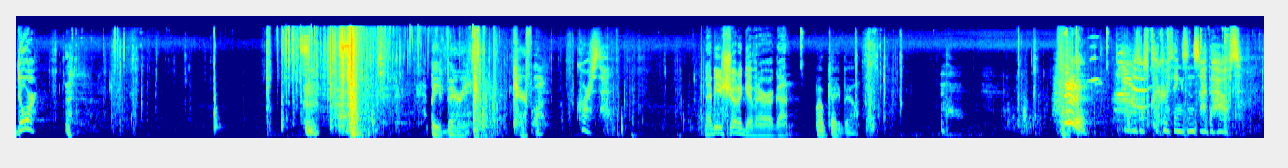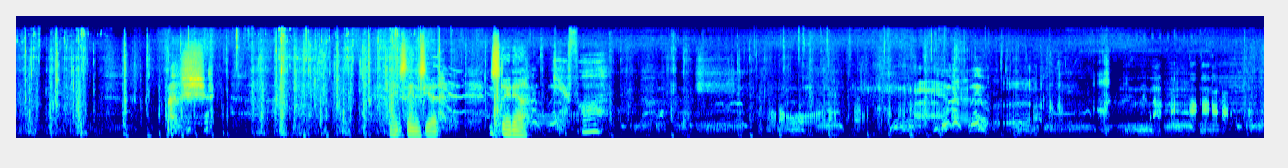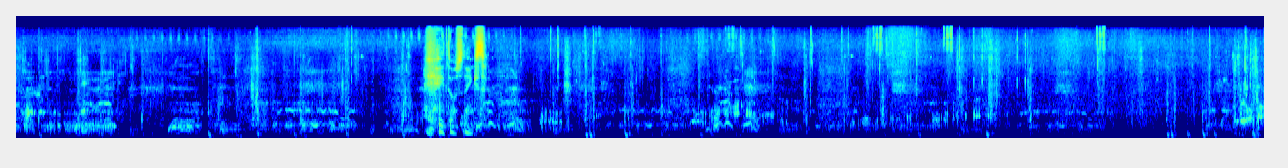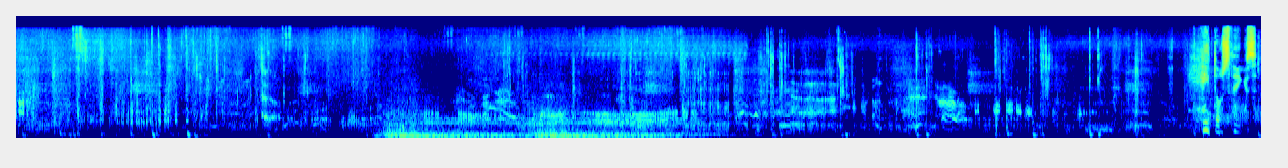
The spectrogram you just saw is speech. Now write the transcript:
door? Be very careful. Of course. Maybe you should have given her a gun. Okay, Bill. There are those clicker things inside the house. Oh, shit. They ain't seen us yet. Just stay down. Careful. Those things. Those things.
